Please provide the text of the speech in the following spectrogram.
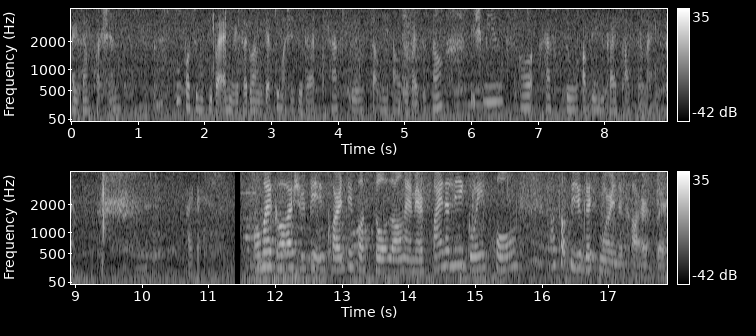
exam questions. But there's no possibility but anyways I don't want to get too much into that. I have to submit our devices now which means I'll have to update you guys after my exams. Bye guys. Oh my gosh, we've been in quarantine for so long and we're finally going home I'll talk to you guys more in the car, but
